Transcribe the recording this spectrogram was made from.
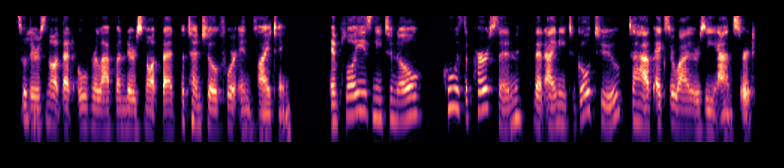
So mm-hmm. there's not that overlap and there's not that potential for infighting. Employees need to know who is the person that I need to go to to have X or Y or Z answered.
